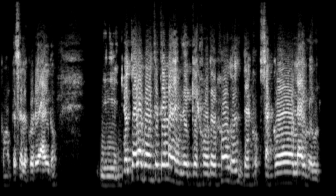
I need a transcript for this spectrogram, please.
como que se le ocurre algo. Y yo estaba con este tema desde que Hodel Hodel sacó Lightning.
